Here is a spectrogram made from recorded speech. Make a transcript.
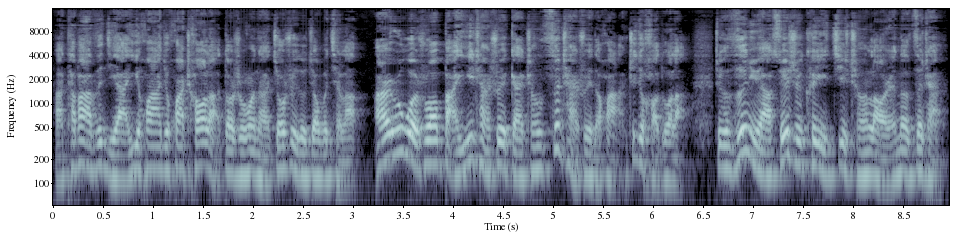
啊，他怕自己啊一花就花超了，到时候呢交税都交不起了。而如果说把遗产税改成资产税的话，这就好多了。这个子女啊随时可以继承老人的资产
